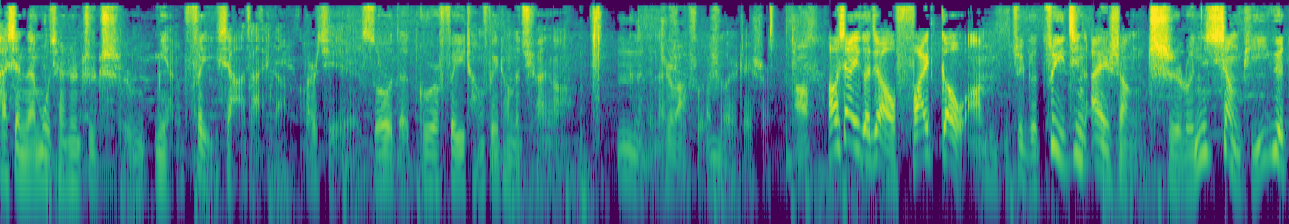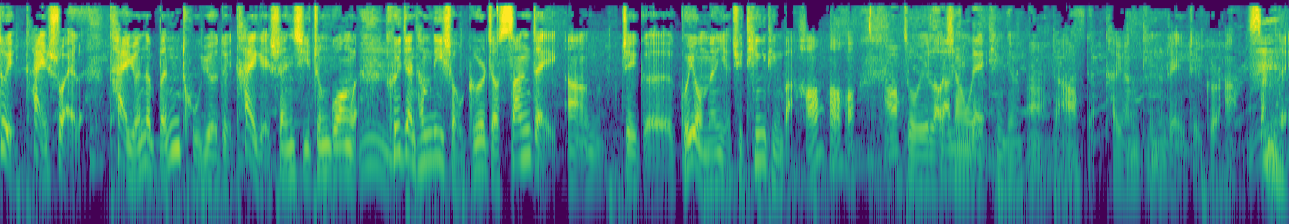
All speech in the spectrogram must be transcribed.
它现在目前是支持免费下载的，而且所有的歌非常非常的全啊。嗯跟大，家是吧？说说说一下这事儿。好，好，下一个叫 Fight Go 啊，这个最近爱上齿轮橡皮乐队，太帅了！太原的本土乐队，太给山西争光了。嗯推荐他们的一首歌叫 Sunday 啊，这个鬼友们也去听一听吧。好，好，好，好作为老乡，我也听听啊对好对，太原听听这这歌啊，Sunday。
